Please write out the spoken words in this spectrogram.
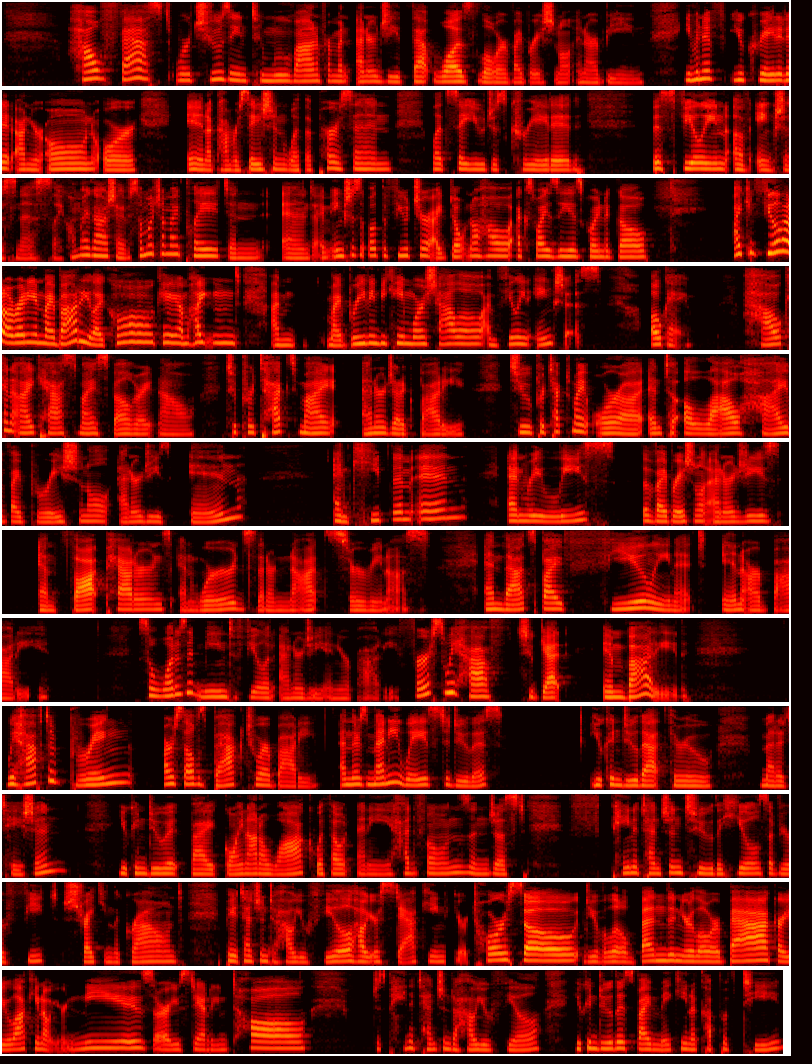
how fast we're choosing to move on from an energy that was lower vibrational in our being. Even if you created it on your own or in a conversation with a person, let's say you just created this feeling of anxiousness like oh my gosh i have so much on my plate and and i'm anxious about the future. I don't know how xyz is going to go. I can feel that already in my body like oh okay i'm heightened. I'm my breathing became more shallow. I'm feeling anxious. Okay how can I cast my spell right now to protect my energetic body, to protect my aura, and to allow high vibrational energies in and keep them in and release the vibrational energies and thought patterns and words that are not serving us. And that's by feeling it in our body. So, what does it mean to feel an energy in your body? First, we have to get embodied. We have to bring ourselves back to our body. And there's many ways to do this. You can do that through meditation. You can do it by going on a walk without any headphones and just paying attention to the heels of your feet striking the ground. Pay attention to how you feel, how you're stacking your torso. Do you have a little bend in your lower back? Are you locking out your knees? Or are you standing tall? Just paying attention to how you feel. You can do this by making a cup of tea,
